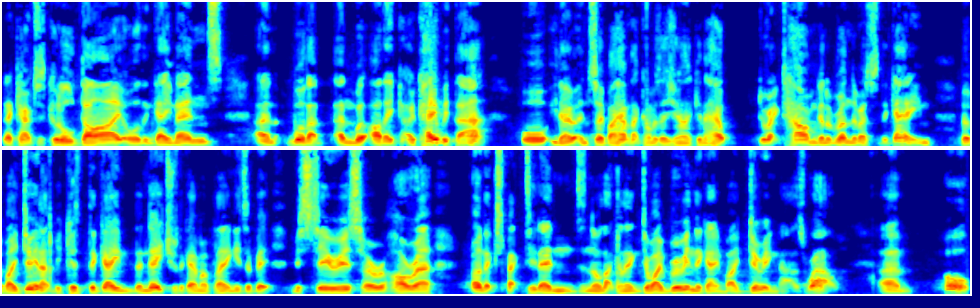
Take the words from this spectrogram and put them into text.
their characters could all die or the game ends? And will that, and will, are they okay with that? Or, you know, and so by having that conversation, I can help direct how I'm going to run the rest of the game. But by doing that, because the game, the nature of the game I'm playing is a bit mysterious, horror, unexpected ends and all that kind of thing, do I ruin the game by doing that as well? Um, Paul.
